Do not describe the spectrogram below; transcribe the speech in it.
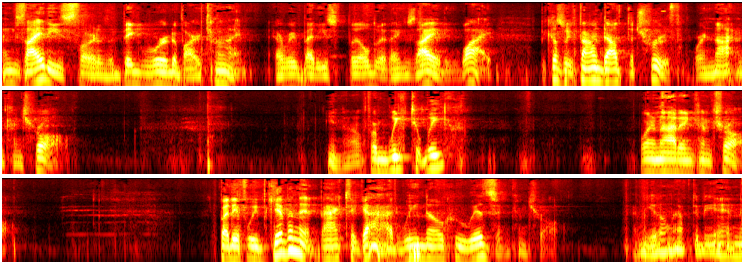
Anxiety is sort of the big word of our time. Everybody's filled with anxiety. Why? Because we found out the truth. We're not in control. You know, from week to week, we're not in control. But if we've given it back to God, we know who is in control. And you don't have to be in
